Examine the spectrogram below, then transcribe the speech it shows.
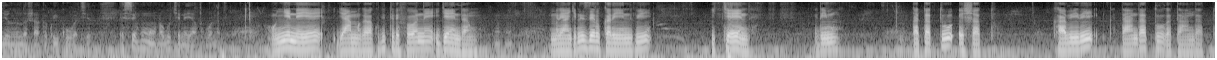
iyo nzu ndashaka kuyikubakira ese nk'umuntu agukeneye yakubona ati unyeneye yamagara kuri telefone igendanwa. Mhm. nimero yanjye ni zeru karindwi icyenda rimwe gatatu eshatu kabiri gatandatu gatandatu.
